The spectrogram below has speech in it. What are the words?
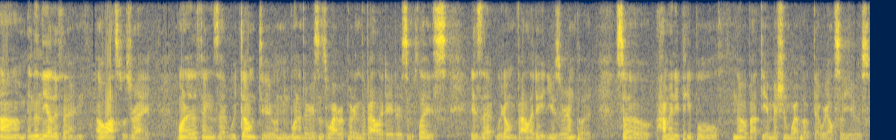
um, and then the other thing, OWASP was right. One of the things that we don't do, and one of the reasons why we're putting the validators in place, is that we don't validate user input. So, how many people know about the admission webhook that we also use?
